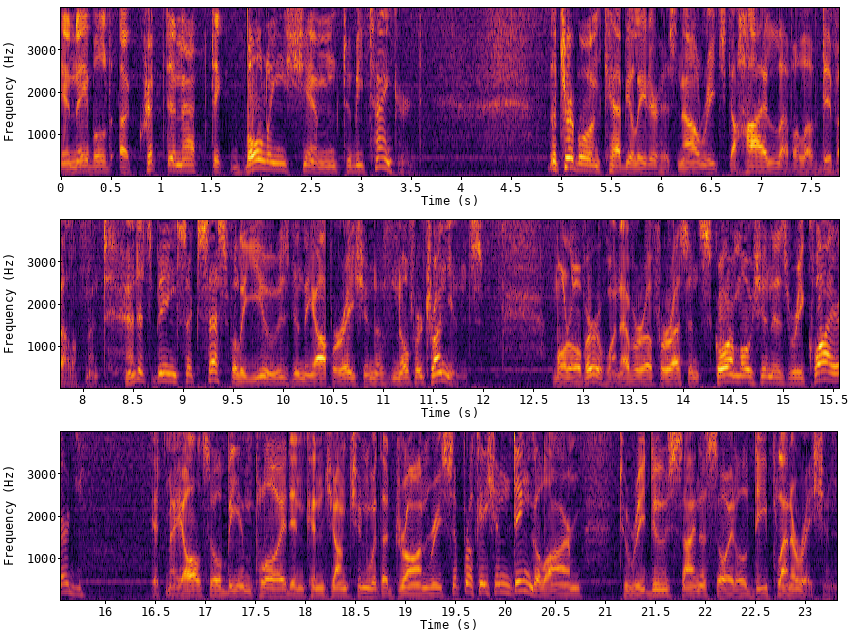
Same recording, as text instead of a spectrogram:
enabled a cryptonaptic bowling shim to be tankered. The turboencabulator has now reached a high level of development, and it's being successfully used in the operation of novertrunnions. Moreover, whenever a fluorescent score motion is required, it may also be employed in conjunction with a drawn reciprocation dingle arm to reduce sinusoidal depleneration.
